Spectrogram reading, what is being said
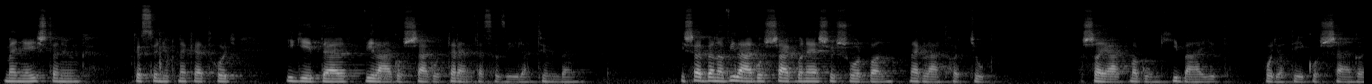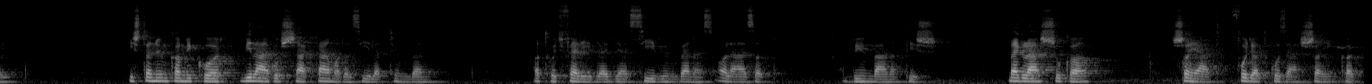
Menje Istenünk, köszönjük neked, hogy igéddel világosságot teremtesz az életünkben. És ebben a világosságban elsősorban megláthatjuk a saját magunk hibáit, fogyatékosságait. Istenünk, amikor világosság támad az életünkben, ad, hogy felébredjen szívünkben az alázat, a bűnbánat is. Meglássuk a saját fogyatkozásainkat,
